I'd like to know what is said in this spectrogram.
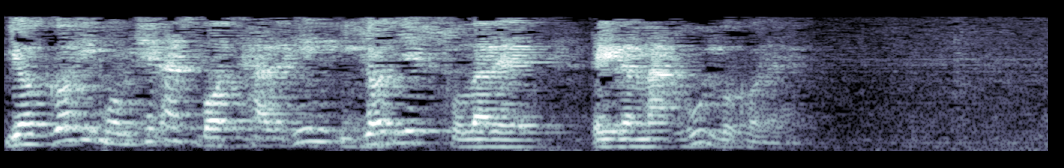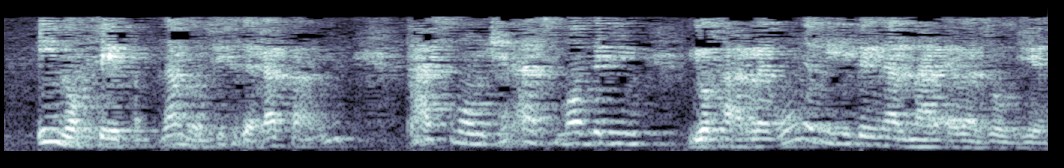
یا گاهی ممکن است با تلقین ایجاد یک صور غیر مقبول بکنه. این نکته نه نکته دقت فرمودید. پس ممکن است ما بگیم یفرقون بهی بین المرء و زوجه.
